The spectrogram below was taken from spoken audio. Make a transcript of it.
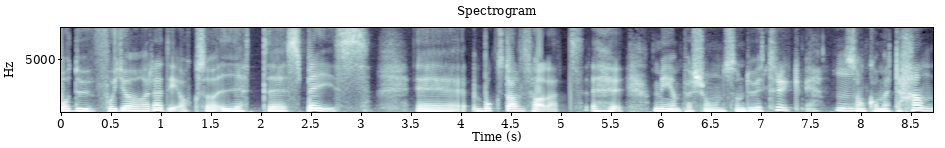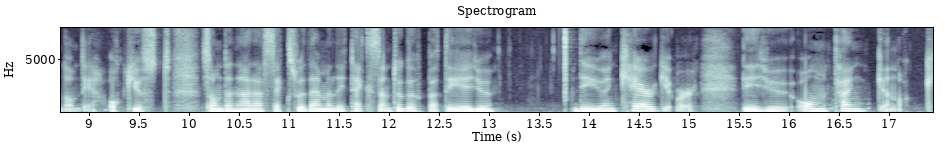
Och du får göra det också i ett eh, space, eh, bokstavligt talat, eh, med en person som du är trygg med. Som kommer ta hand om det. Och just som den här Sex with Emily-texten tog upp, att det är ju det är ju en caregiver. Det är ju omtanken och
